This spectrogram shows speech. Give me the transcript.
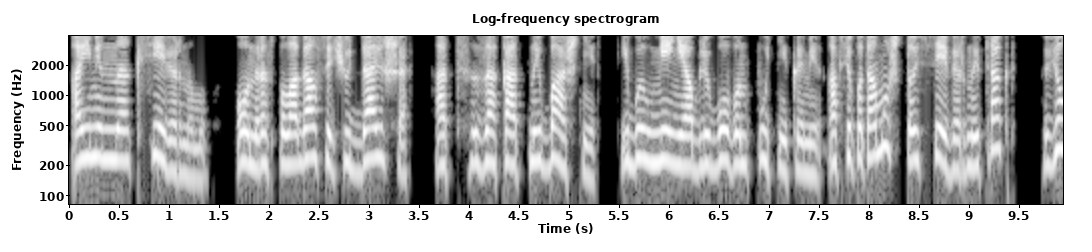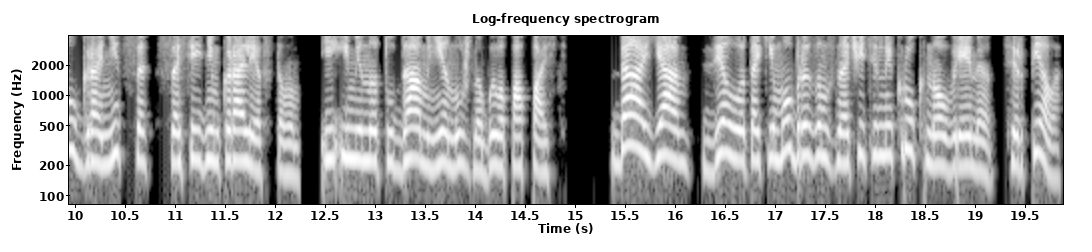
а именно к северному. Он располагался чуть дальше от закатной башни и был менее облюбован путниками, а все потому, что северный тракт вел границы с соседним королевством, и именно туда мне нужно было попасть. Да, я делала таким образом значительный круг, но время терпело,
